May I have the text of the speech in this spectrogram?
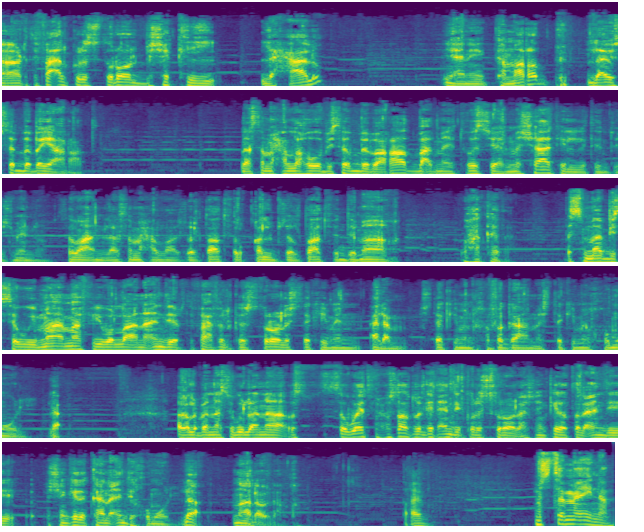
آه، ارتفاع الكوليسترول بشكل لحاله يعني كمرض لا يسبب أي أعراض. لا سمح الله هو بيسبب أعراض بعد ما يتوجه المشاكل اللي تنتج منه سواء لا سمح الله جلطات في القلب جلطات في الدماغ وهكذا. بس ما بيسوي ما ما في والله أنا عندي ارتفاع في الكوليسترول أشتكي من ألم أشتكي من خفقان أشتكي من خمول لا. أغلب الناس يقول أنا سويت فحوصات ولقيت عندي كوليسترول عشان كذا طلع عندي عشان كذا كان عندي خمول. لا ما له علاقة. طيب. مستمعينا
